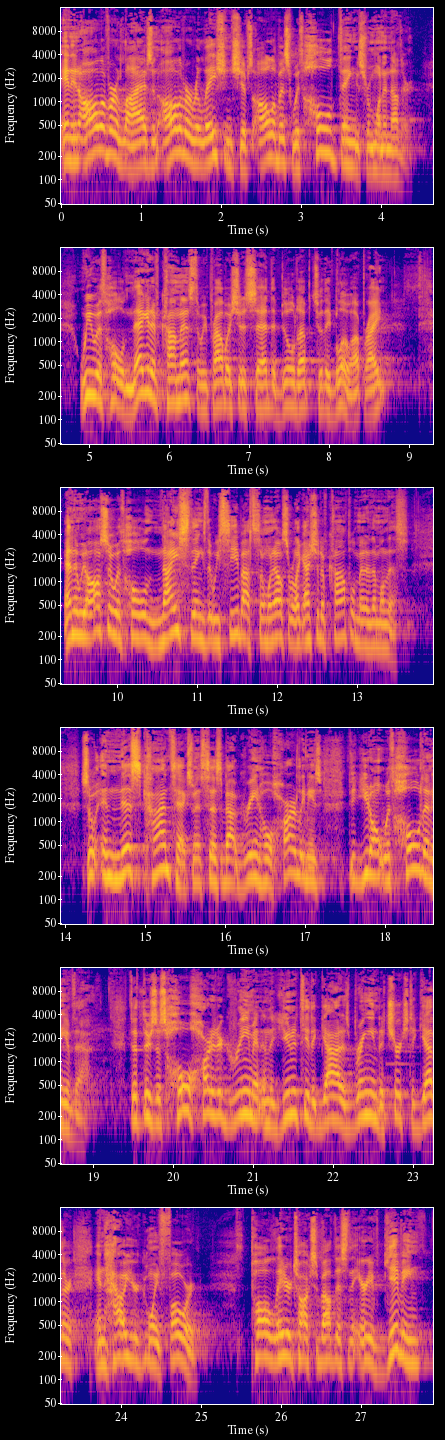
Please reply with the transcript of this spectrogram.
And in all of our lives and all of our relationships, all of us withhold things from one another. We withhold negative comments that we probably should have said that build up till they blow up, right? And then we also withhold nice things that we see about someone else. We're like, I should have complimented them on this. So in this context, when it says about green wholeheartedly means that you don't withhold any of that. That there's this wholehearted agreement and the unity that God is bringing the church together and how you're going forward. Paul later talks about this in the area of giving,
